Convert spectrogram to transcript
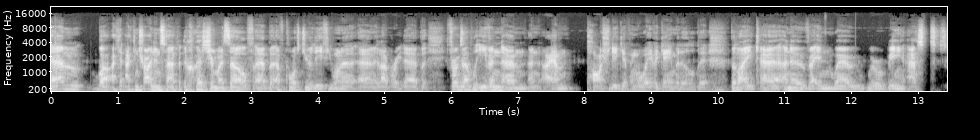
Um, well, I can, I can, try and interpret the question myself, uh, but of course, Julie, if you want to uh, elaborate there. But for example, even um, and I am partially giving away the game a little bit, but like uh, I know that in where we were being asked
